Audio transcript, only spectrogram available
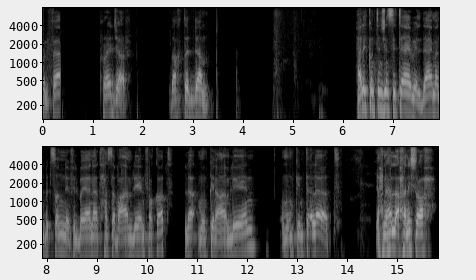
والفا pressure ضغط الدم. هل ال contingency table دائما بتصنف البيانات حسب عاملين فقط؟ لا ممكن عاملين وممكن ثلاث. إحنا هلأ حنشرح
